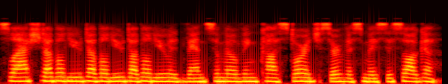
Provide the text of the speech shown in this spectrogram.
slash www.advancemovingcostorage service mississauga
